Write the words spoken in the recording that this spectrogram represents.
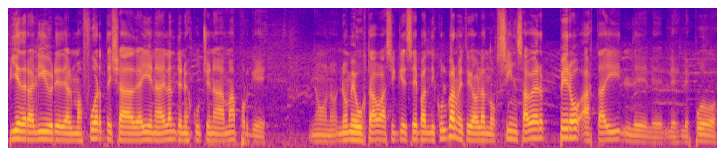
Piedra Libre de Alma Fuerte, ya de ahí en adelante no escuché nada más porque no, no, no me gustaba, así que sepan disculparme, estoy hablando sin saber, pero hasta ahí le- le- les, les puedo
